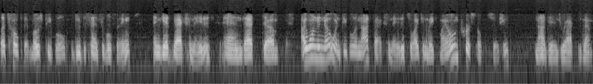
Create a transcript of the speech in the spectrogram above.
let's hope that most people do the sensible thing and get vaccinated, and that um, I want to know when people are not vaccinated so I can make my own personal decision not to interact with them.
